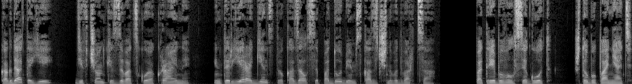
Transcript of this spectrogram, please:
Когда-то ей, девчонке с заводской окраины, интерьер агентства казался подобием сказочного дворца. Потребовался год, чтобы понять,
